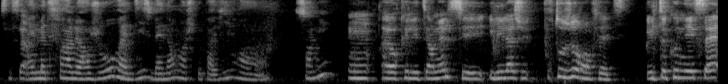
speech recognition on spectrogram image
c'est ça. Elles mettent fin à leur jour, elles disent, ben non, moi je peux pas vivre euh, sans lui. Mm. Alors que l'éternel, c'est, il est là pour toujours en fait. Il te connaissait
